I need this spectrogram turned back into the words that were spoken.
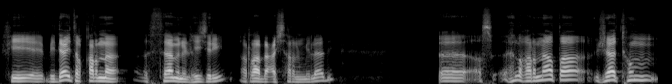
في بداية القرن الثامن الهجري الرابع عشر الميلادي آه، الغرناطه جاتهم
